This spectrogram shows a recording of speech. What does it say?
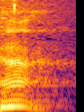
Yeah.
